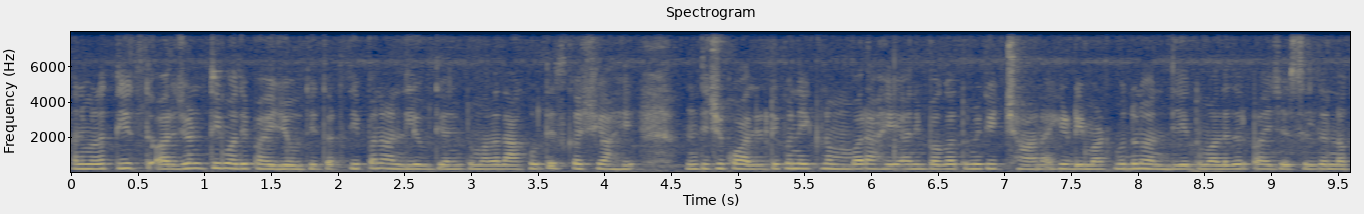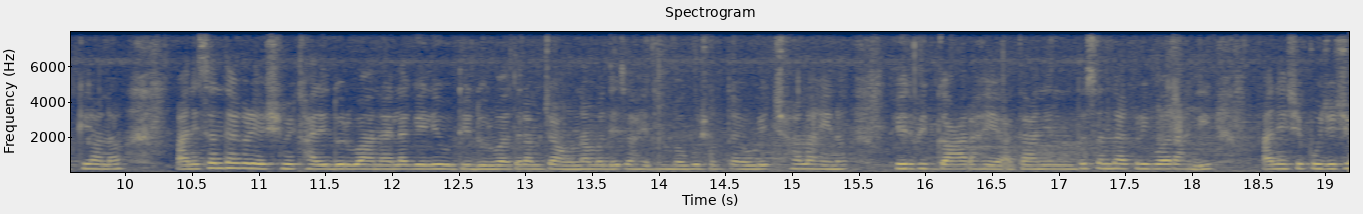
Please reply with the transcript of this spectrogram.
आणि मला ती अर्जंट तीमध्ये पाहिजे होती तर ती पण आणली होती आणि तुम्हाला दाखवतेच कशी आहे. आणि तिची क्वालिटी पण एक नंबर आहे आणि बघा तुम्ही की छान आहे ही डीमार्टमधून आणली आहे. तुम्हाला जर पाहिजे असेल तर नक्की आणा. आणि संध्याकाळी अशी मी खाली दुर्वा आणायला गेली होती. दुर्वा तर आमच्या अंगणामध्येच आहे तुम्ही बघू शकता एवढी छान आहे ना. हिरवी गार आहे. आता आणि नंतर संध्याकाळी वर आली आणि अशी पूजेची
